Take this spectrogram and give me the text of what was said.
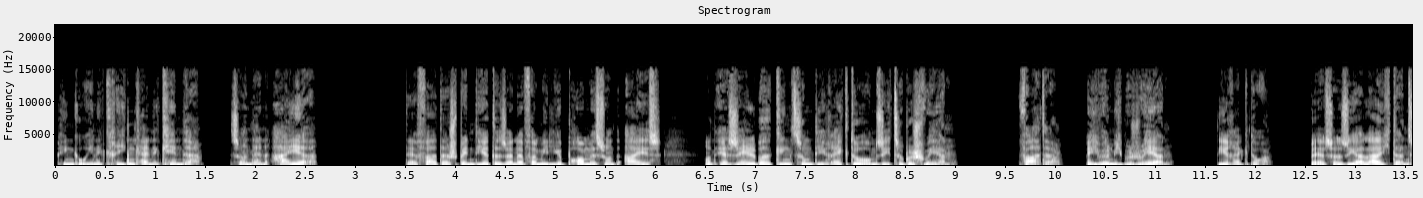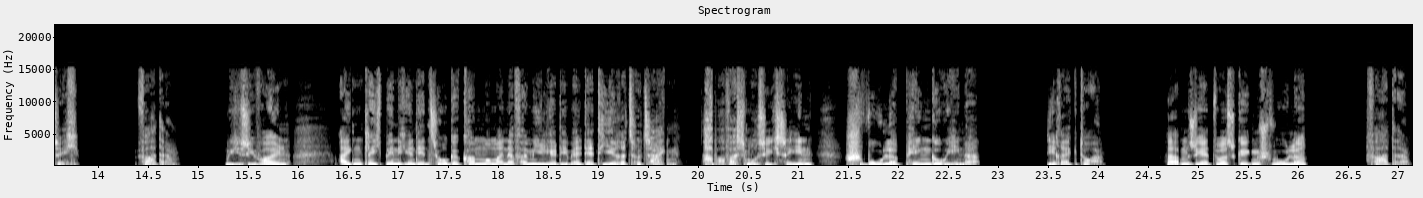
Pinguine kriegen keine Kinder, sondern Eier. Der Vater spendierte seiner Familie Pommes und Eis, und er selber ging zum Direktor, um sie zu beschweren. Vater, ich will mich beschweren. Direktor, besser Sie erleichtern sich. Vater, wie Sie wollen. Eigentlich bin ich in den Zoo gekommen, um meiner Familie die Welt der Tiere zu zeigen. Aber was muss ich sehen? Schwule Pinguine. Direktor, haben Sie etwas gegen Schwule? Vater,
